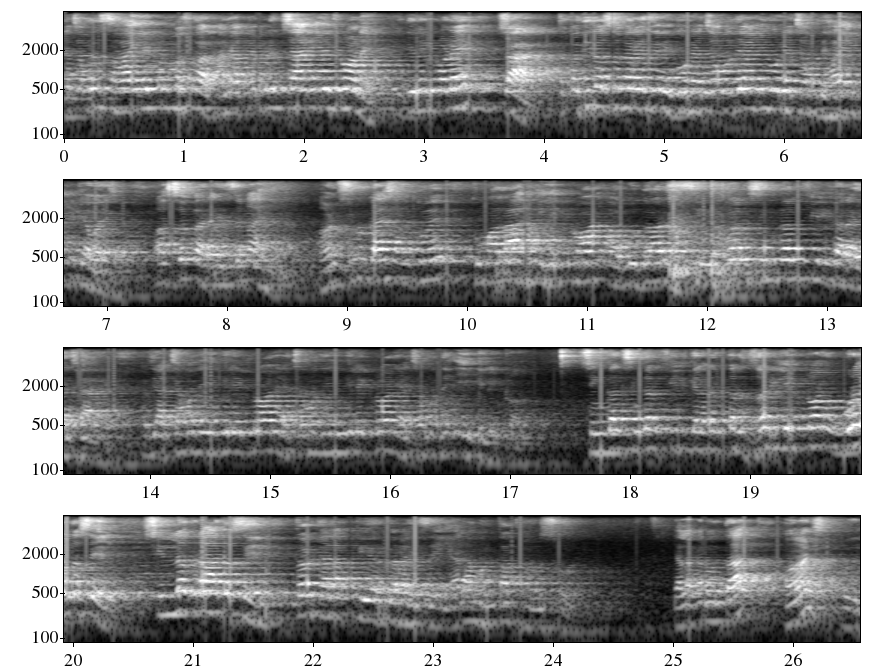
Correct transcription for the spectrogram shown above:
याच्यामध्ये सहा इलेक्ट्रॉन बसतात आणि आपल्याकडे चार इलेक्ट्रॉन आहे. किती इलेक्ट्रॉन आहे? चार. तर कधीच असं करायचं नाही. दोन याच्यामध्ये आणि दोन याच्यामध्ये. हा एमपी ठेवायचा. असं करायचं नाही. हंड्स काय सांगतोय? तुम्हाला इलेक्ट्रॉन अगोदर सिंगल सिंगल फिल करायचे आहे. म्हणजे याच्यामध्ये एक इलेक्ट्रॉन याच्यामध्ये एक इलेक्ट्रॉन याच्यामध्ये एक इलेक्ट्रॉन सिंगल सिंगल फिल केल्यानंतर जर इलेक्ट्रॉन उरत असेल शिल्लक राहत असेल तर त्याला पेअर करायचंय. याला म्हणतात हंड्स त्याला काय म्हणतात? हंड्स होईल.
